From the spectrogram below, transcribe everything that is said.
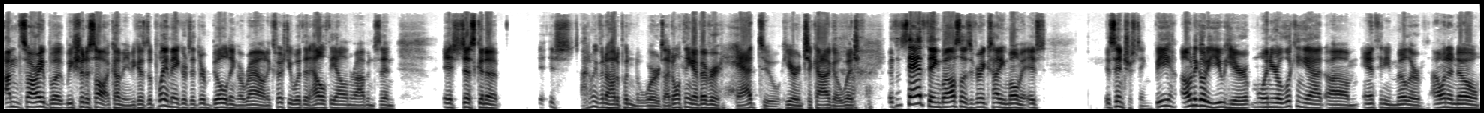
I'm sorry, but we should have saw it coming because the playmakers that they're building around, especially with a healthy Allen Robinson, it's just going to it's I don't even know how to put into words. I don't think I've ever had to here in Chicago, which it's a sad thing, but also it's a very exciting moment. It's it's interesting. B, I want to go to you here. When you're looking at um, Anthony Miller, I want to know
